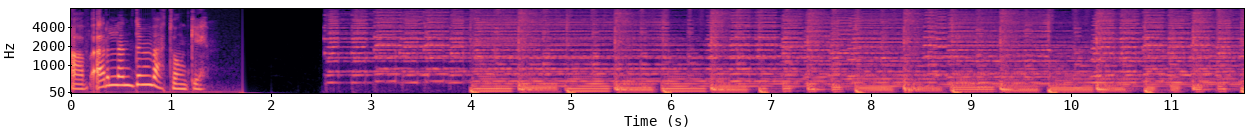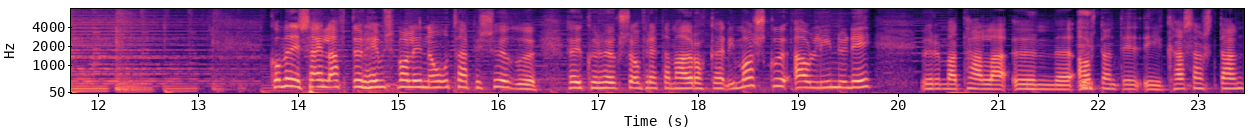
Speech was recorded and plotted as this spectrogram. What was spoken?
af Erlendum Vettvangi. Komiði sæl aftur heimsmálinn á útvarpi sögu. Haukur Haugsson, frettamæður okkar í Mosku á línunni. Við erum að tala um uh, ástandið í Kazakstan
